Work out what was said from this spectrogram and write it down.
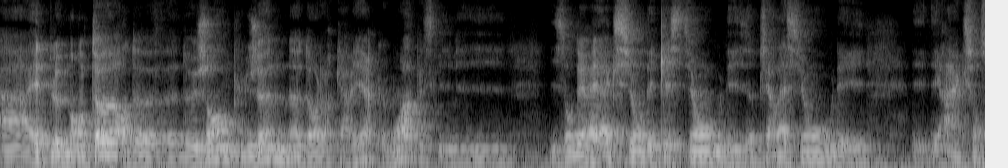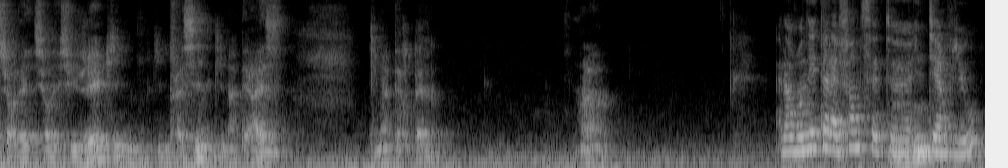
à être le mentor de, gens plus jeunes dans leur carrière que moi, parce qu'ils ont des réactions, des questions ou des observations ou des, des, réactions sur les, sur les sujets qui, qui me fascinent, qui m'intéressent, qui m'interpellent. Voilà. Alors on est à la fin de cette mhm. interview.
